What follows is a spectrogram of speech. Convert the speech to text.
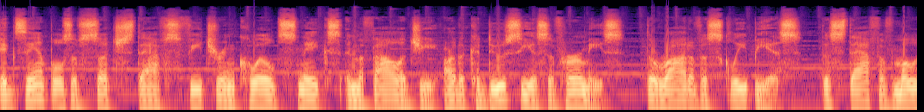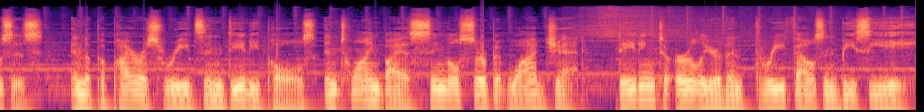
Examples of such staffs featuring coiled snakes in mythology are the caduceus of Hermes, the rod of Asclepius, the staff of Moses, and the papyrus reeds and deity poles entwined by a single serpent wadjet, dating to earlier than 3000 BCE.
